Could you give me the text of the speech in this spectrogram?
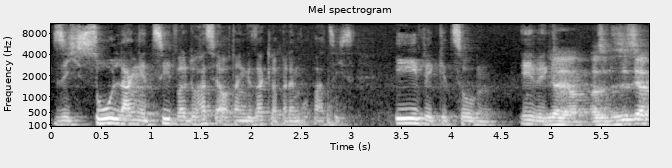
sich so lange zieht, weil du hast ja auch dann gesagt, glaube bei deinem Opa hat sich ewig gezogen, ewig. Ja, ja, also das ist ja,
